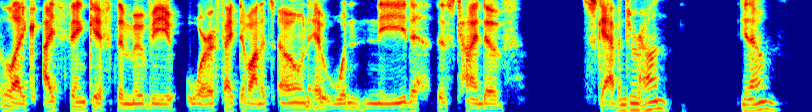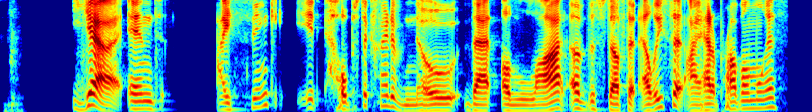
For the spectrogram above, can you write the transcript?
like, I think if the movie were effective on its own, it wouldn't need this kind of scavenger hunt, you know? Yeah, and I think it helps to kind of know that a lot of the stuff that at least that I had a problem with,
